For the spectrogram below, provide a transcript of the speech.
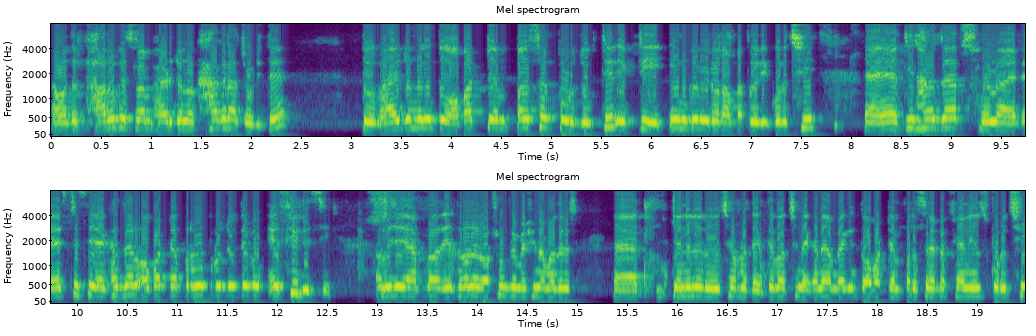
আমাদের ফারুক ইসলাম ভাইয়ের জন্য খাগড়াছড়িতে তো ভাইয়ের জন্য কিন্তু ওভার টেম্পারেচার প্রযুক্তির একটি ইনকিউবেটর আমরা তৈরি করেছি। তিন হাজার না এটা এসটিসি এক হাজার ওভার টেম্পারেচার প্রযুক্তি এবং এসিডিসি আমি যে আপনার এই ধরনের অসংখ্য মেশিন আমাদের চ্যানেলে রয়েছে, আপনারা দেখতে পাচ্ছেন, এখানে আমরা কিন্তু ওভার টেম্পারেচার একটা ফ্যান ইউজ করেছি।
